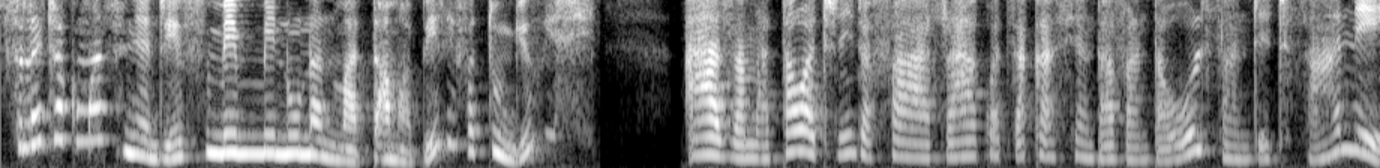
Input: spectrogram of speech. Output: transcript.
Tsy laitrako mantsy ny handre ny fimenomenona an'i Madama be rehefa tonga eo izy. Aza matahotra indrindra fa arahako an-tsakany sy an-davany daholo izany rehetra izany e!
